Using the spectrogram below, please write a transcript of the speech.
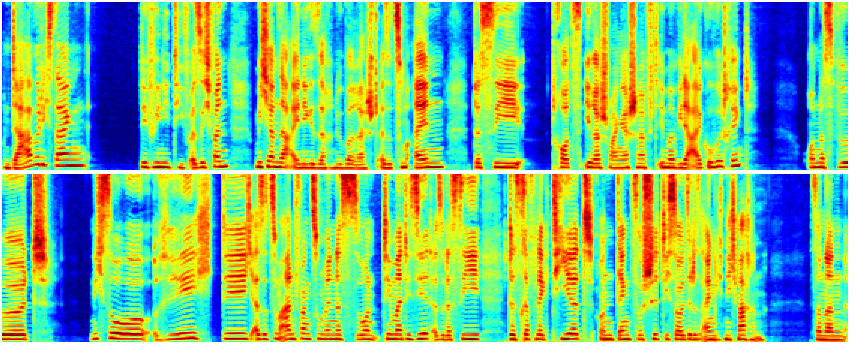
Und da würde ich sagen, definitiv. Also ich fand, mich haben da einige Sachen überrascht. Also zum einen, dass sie trotz ihrer Schwangerschaft immer wieder Alkohol trinkt. Und das wird nicht so richtig, also zum Anfang zumindest so thematisiert, also dass sie das reflektiert und denkt so, shit, ich sollte das eigentlich nicht machen. Sondern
